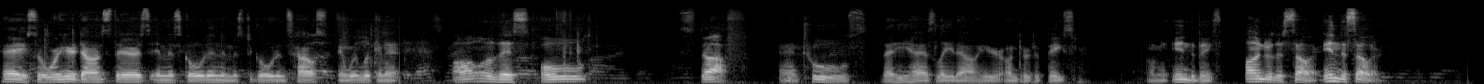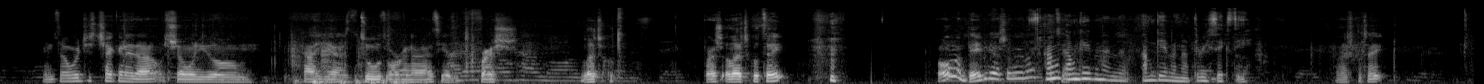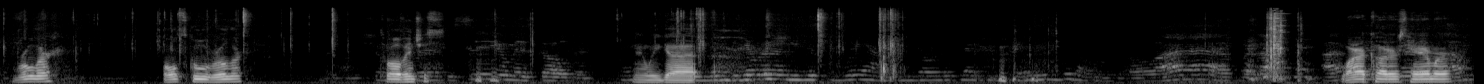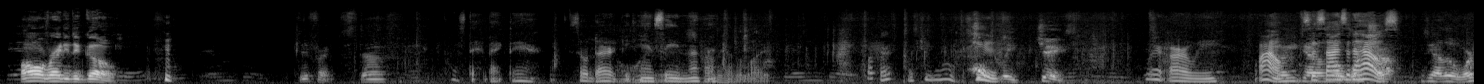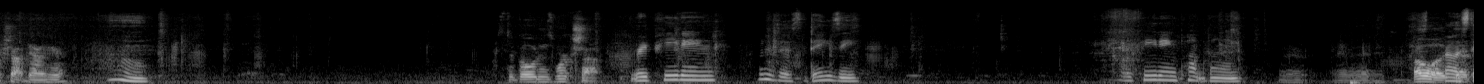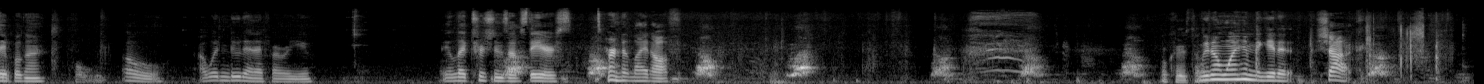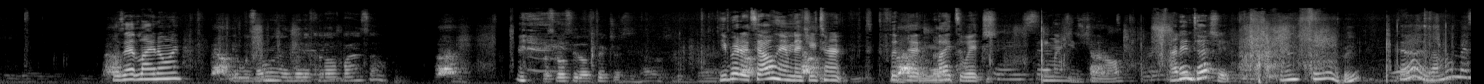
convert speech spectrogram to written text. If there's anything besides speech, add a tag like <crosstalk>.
Hey, so we're here downstairs in Miss Golden and Mr. Golden's house, and we're looking at all of this old stuff and tools that he has laid out here under the basement. I mean, in the base, under the cellar, in the cellar. And so we're just checking it out, showing you um how he has the tools organized. He has a fresh electrical, fresh electrical tape. <laughs> Hold on, baby, I show you electrical I'm, tape. I'm giving a I'm giving a 360. Electrical tape, ruler, old school ruler, 12 inches. Then we got wire cutters, hammer, all ready to go. Different stuff. What's that back there? So dark you oh, can't see nothing. Probably has a light. Okay, let's keep moving. Huge. Holy jeez. Where are we? Wow, You know, he's the size of the house. He's got a little workshop down here. Oh, It's the Golden's workshop. repeating. What is this? Daisy. Repeating pump gun. Oh, uh, Probably that's a- staple gun. Holy. Oh, I wouldn't do that if I were you. The electrician's upstairs. <laughs> Turn the light off. Okay, it's. We don't want him to get a shock. Was that light on? It was on and then it cut off by itself. Let's go see those pictures. You better tell him that you turn flip that light switch. He might get Turn it off. I didn't touch it. Absolutely. Cause I'm gonna mess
